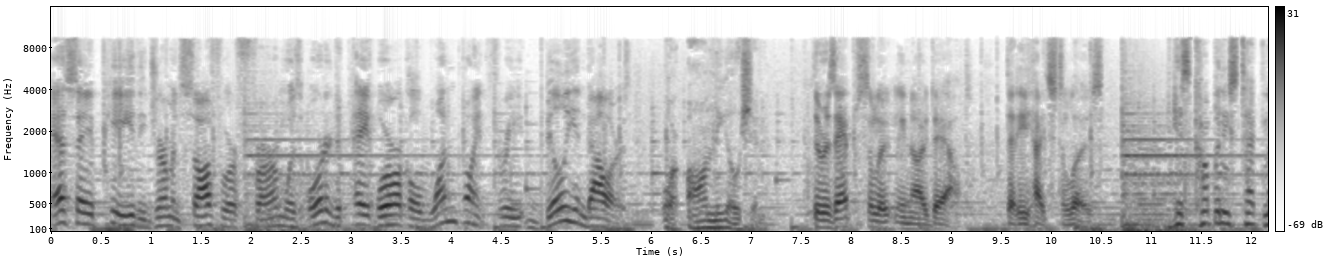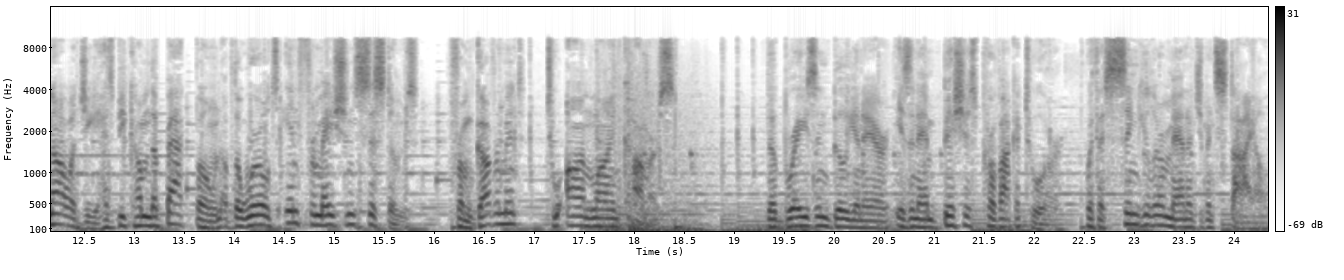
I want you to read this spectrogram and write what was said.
SAP, the German software firm, was ordered to pay Oracle $1.3 billion. Or on the ocean. There is absolutely no doubt that he hates to lose. His company's technology has become the backbone of the world's information systems, from government to online commerce. The brazen billionaire is an ambitious provocateur with a singular management style.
